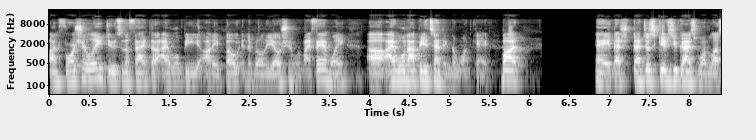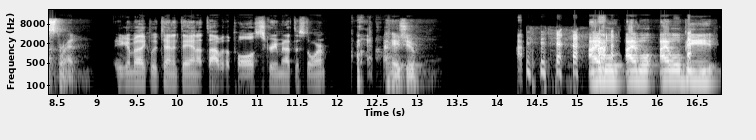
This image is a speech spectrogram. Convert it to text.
unfortunately due to the fact that i will be on a boat in the middle of the ocean with my family uh, i will not be attending the 1k but hey that, that just gives you guys one less threat Are you gonna be like Lieutenant Dan on top of the pole screaming at the storm? i hate you I will I will I will be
